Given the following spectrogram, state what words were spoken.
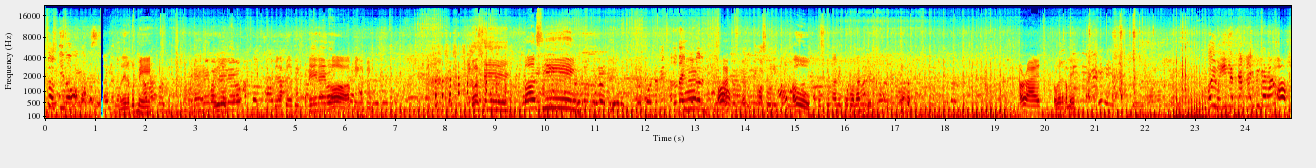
Sos, kino! Manila po mi. Oh, aping, aping. Bossing! Bossing! Ano tayo nudol? Oh. Iwasunin ko. Oh, akong punanin ko 100. Alright, okay na kami. Oy, mag-ingat ka, kaibigan ha! Oh!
